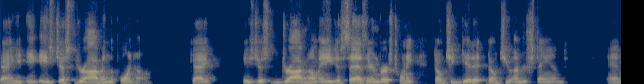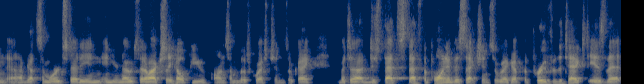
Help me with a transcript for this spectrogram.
Okay, he, he's just driving the point home. Okay, he's just driving home, and he just says there in verse 20, Don't you get it? Don't you understand? And uh, I've got some word study in, in your notes that'll actually help you on some of those questions. Okay, but uh, just that's that's the point of this section. So wake up. The proof of the text is that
